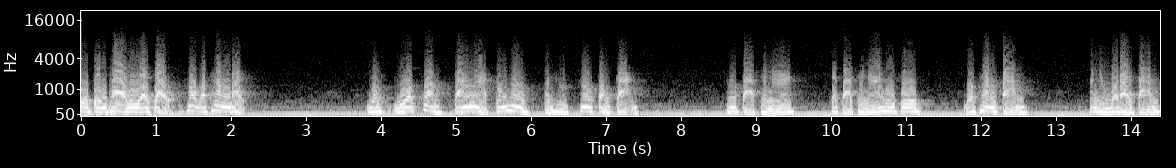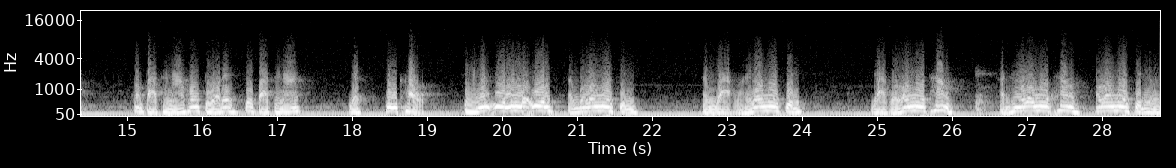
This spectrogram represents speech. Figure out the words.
พื่อเป็นพระอริยเจ้าเขาก็ทำได้บเหลือความสามารถของเขาของเขาเขาต้องการเขาปรารถนาแต่ปรารถนาคือคือบ่ท่าตามมันทำบ่ได้ตามความปรารถนาของตัวได้คือปรารถนา อยากกินเข่าจะเห็นมันอิ่มมันบ่อิ่มแต่บ่ลงมือกินฉันอยากให้ลงมือกิน อยากให้ลงมือทำขันให้ลงมือทำเอาลงมือกินหน่อย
